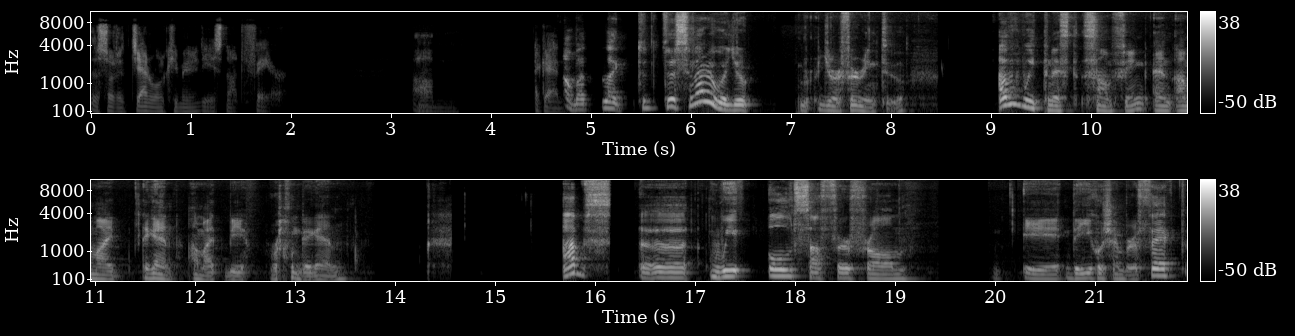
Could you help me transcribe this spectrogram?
the sort of general community is not fair. Um, again, No, but like to, to the scenario where you're you're referring to, I've witnessed something, and I might again, I might be wrong again. I've uh, we all suffer from the echo chamber effect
